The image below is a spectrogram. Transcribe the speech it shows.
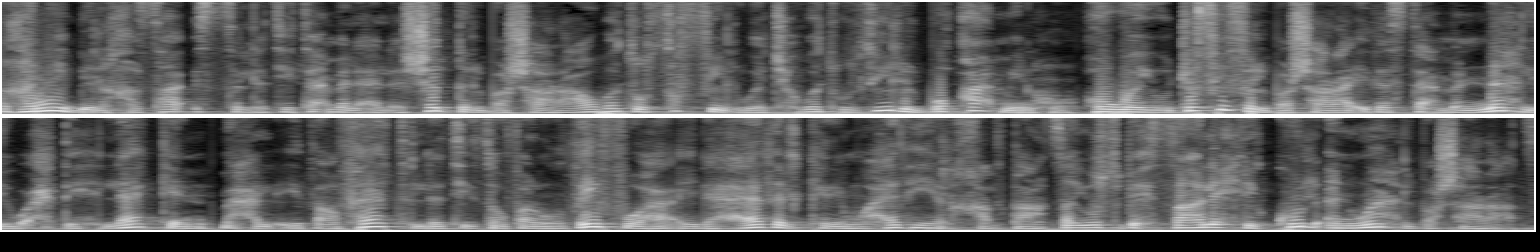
غني بالخصائص التي تعمل على شد البشرة وتصفي الوجه وتزيل البقع منه. هو يجفف البشرة إذا استعملناه لوحده لكن مع الإضافات التي سوف نضيفها إلى هذا الكريم وهذه الخلطة سيصبح صالح لكل أنواع البشرات.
